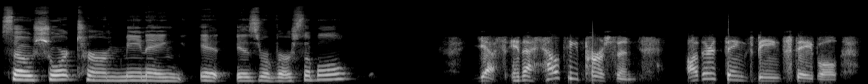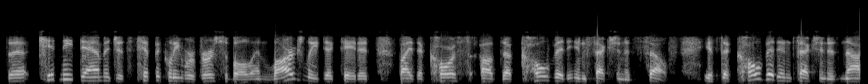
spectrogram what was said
So, short term meaning it is reversible? Yes. In a healthy person, other things being stable, the kidney damage is typically reversible and largely dictated by the course of the COVID infection itself. If the COVID infection is not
